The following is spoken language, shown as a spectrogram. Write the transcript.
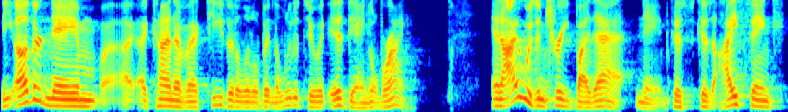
The other name I, I kind of I teased it a little bit and alluded to it is Daniel Bryan, and I was intrigued by that name because because I think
